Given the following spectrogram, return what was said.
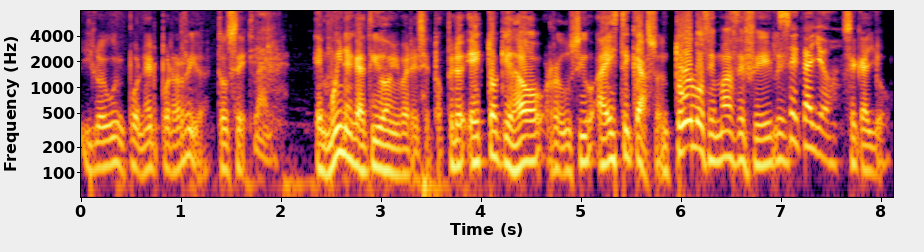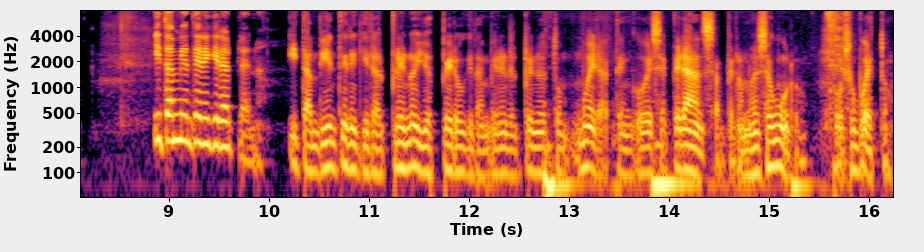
y luego imponer por arriba. Entonces, es muy negativo a mi parece esto. Pero esto ha quedado reducido a este caso. En todos los demás DFL... Se cayó. Se cayó. Y también tiene que ir al Pleno. Y también tiene que ir al Pleno y yo espero que también en el Pleno esto muera. Tengo esa esperanza, pero no es seguro, por supuesto.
